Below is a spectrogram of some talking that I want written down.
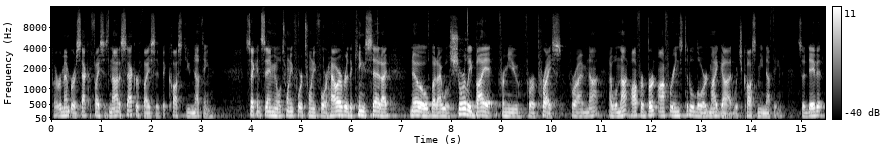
but remember, a sacrifice is not a sacrifice if it costs you nothing. 2 Samuel 24 24. However, the king said, I know, but I will surely buy it from you for a price, for I am not I will not offer burnt offerings to the Lord my God, which cost me nothing. So David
